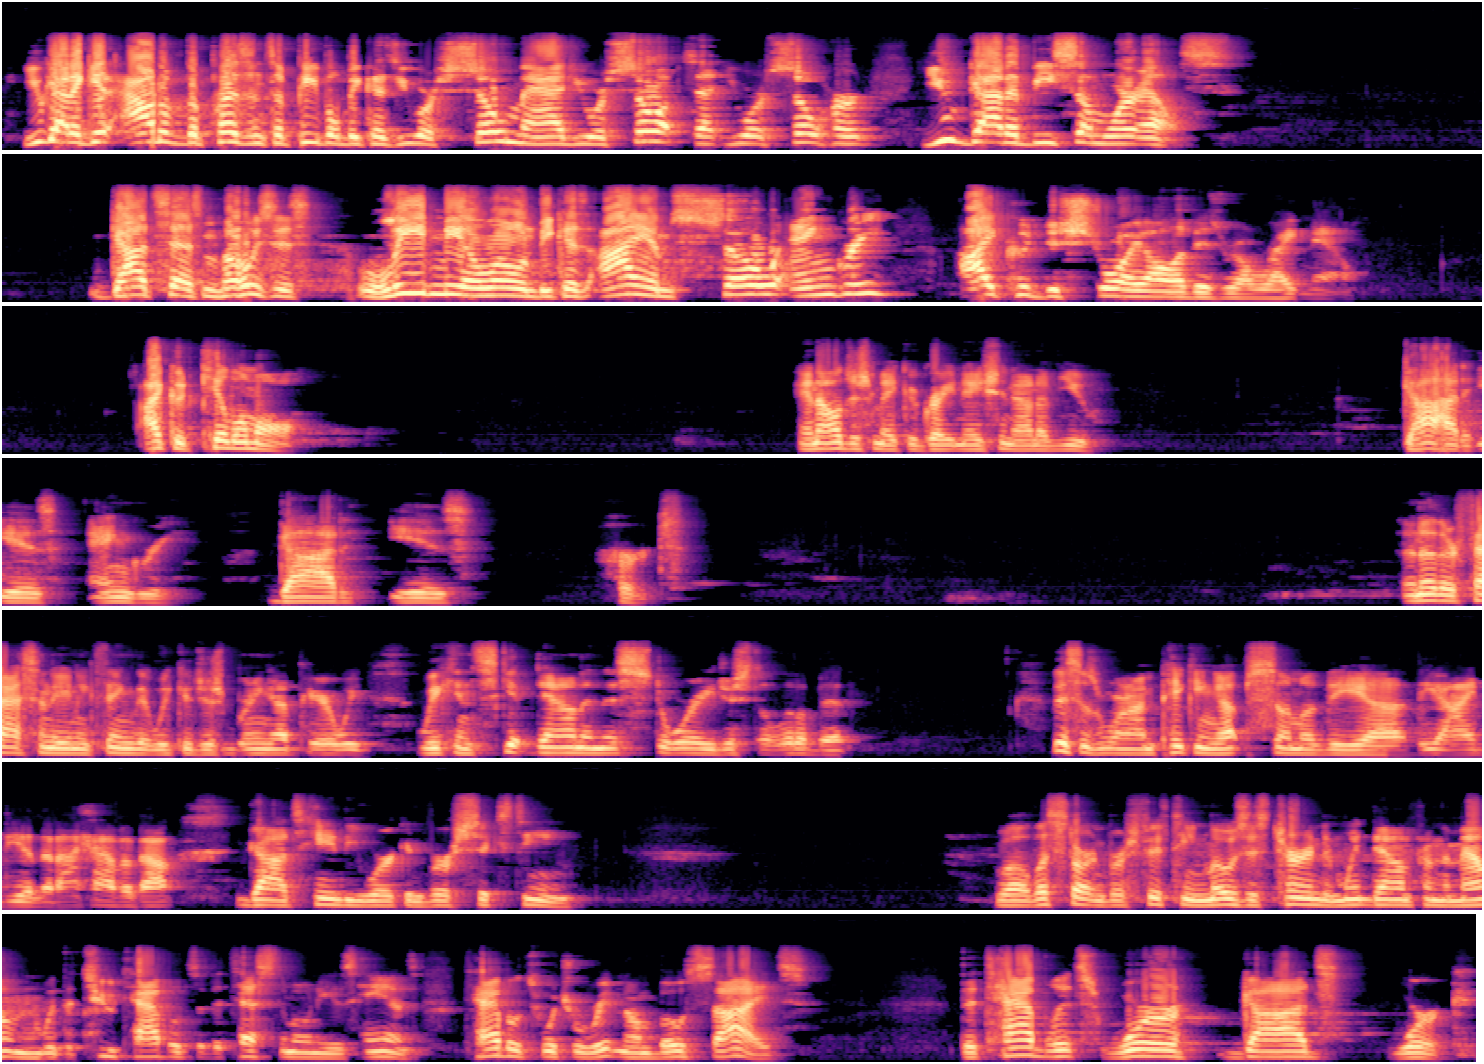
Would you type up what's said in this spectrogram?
You got to get out of the presence of people because you are so mad, you are so upset, you are so hurt. You've got to be somewhere else. God says, Moses, leave me alone because I am so angry, I could destroy all of Israel right now. I could kill them all. And I'll just make a great nation out of you. God is angry. God is hurt. Another fascinating thing that we could just bring up here, we, we can skip down in this story just a little bit. This is where I'm picking up some of the, uh, the idea that I have about God's handiwork in verse 16. Well, let's start in verse 15. Moses turned and went down from the mountain with the two tablets of the testimony in his hands, tablets which were written on both sides. The tablets were God's work,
